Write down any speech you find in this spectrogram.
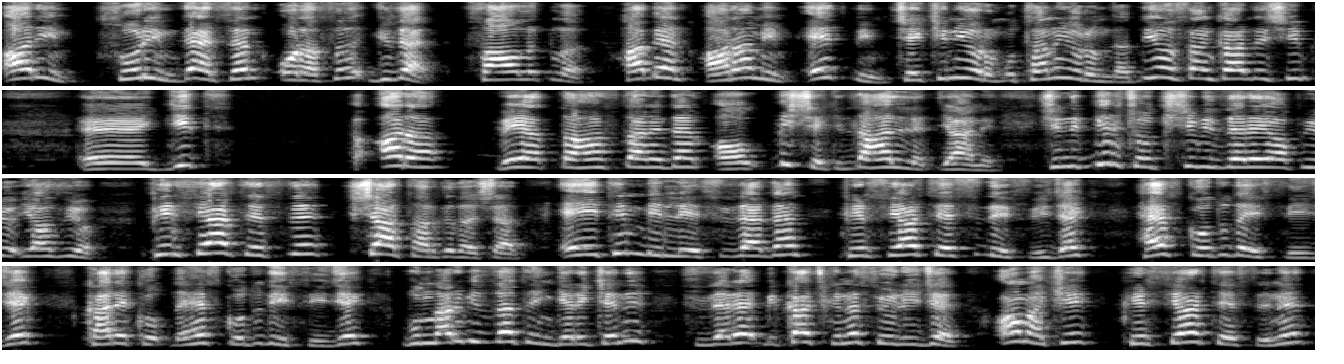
arayayım sorayım dersen orası güzel sağlıklı. Ha ben aramayayım etmeyeyim çekiniyorum utanıyorum da diyorsan kardeşim ee, git ara veyahut da hastaneden al bir şekilde hallet yani. Şimdi birçok kişi bizlere yapıyor yazıyor. PCR testi şart arkadaşlar. Eğitim Birliği sizlerden PCR testi de isteyecek. HES kodu da isteyecek. Kare kodlu HES kodu da isteyecek. Bunları biz zaten gerekeni sizlere birkaç güne söyleyeceğiz. Ama ki PCR testini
